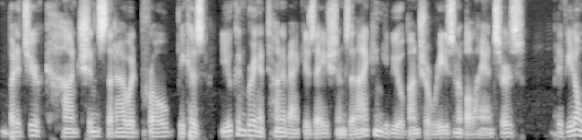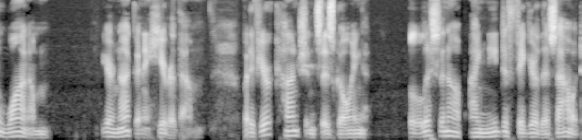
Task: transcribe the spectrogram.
But it's your conscience that I would probe because you can bring a ton of accusations and I can give you a bunch of reasonable answers. But if you don't want them, you're not going to hear them. But if your conscience is going, listen up, I need to figure this out.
